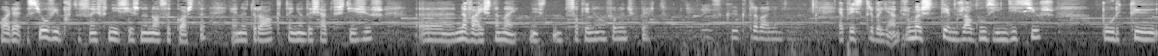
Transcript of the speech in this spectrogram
Ora, se houve importações fenícias na nossa costa, é natural que tenham deixado vestígios uh, navais também, neste, só que ainda não foram descobertos. É para isso que, que trabalham também? É para isso que trabalhamos, mas temos alguns indícios porque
